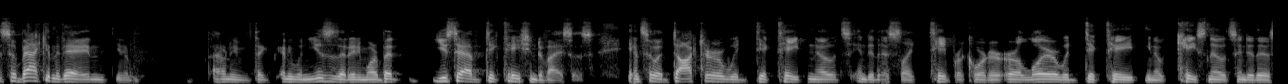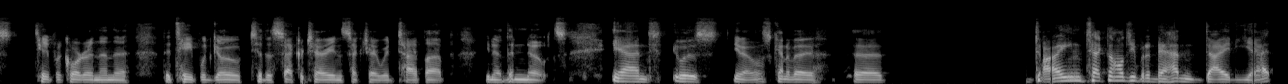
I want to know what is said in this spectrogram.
so back in the day, and you know, I don't even think anyone uses it anymore, but used to have dictation devices. And so a doctor would dictate notes into this like tape recorder, or a lawyer would dictate, you know, case notes into this tape recorder, and then the the tape would go to the secretary, and the secretary would type up, you know, the notes. And it was, you know, it was kind of a, a dying technology, but it hadn't died yet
